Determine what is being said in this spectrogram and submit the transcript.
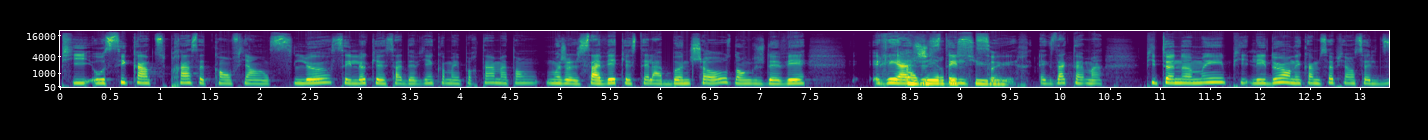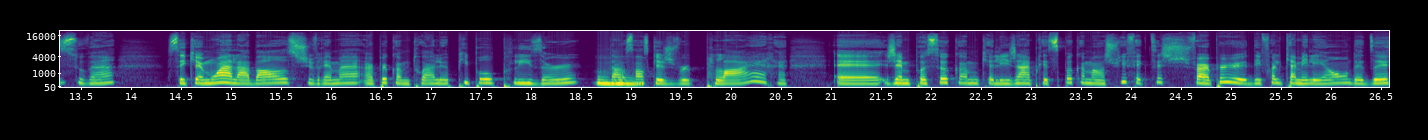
puis aussi, quand tu prends cette confiance-là, c'est là que ça devient comme important. Mettons, moi, je savais que c'était la bonne chose, donc je devais réajuster Agir le dessus, tir. Exactement. Puis te nommer, puis les deux, on est comme ça, puis on se le dit souvent, c'est que moi, à la base, je suis vraiment un peu comme toi, le people pleaser, dans le Mhm. sens que je veux plaire. Euh, J'aime pas ça comme que les gens apprécient pas comment je suis. Fait que, tu sais, je fais un peu, euh, des fois, le caméléon de dire,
